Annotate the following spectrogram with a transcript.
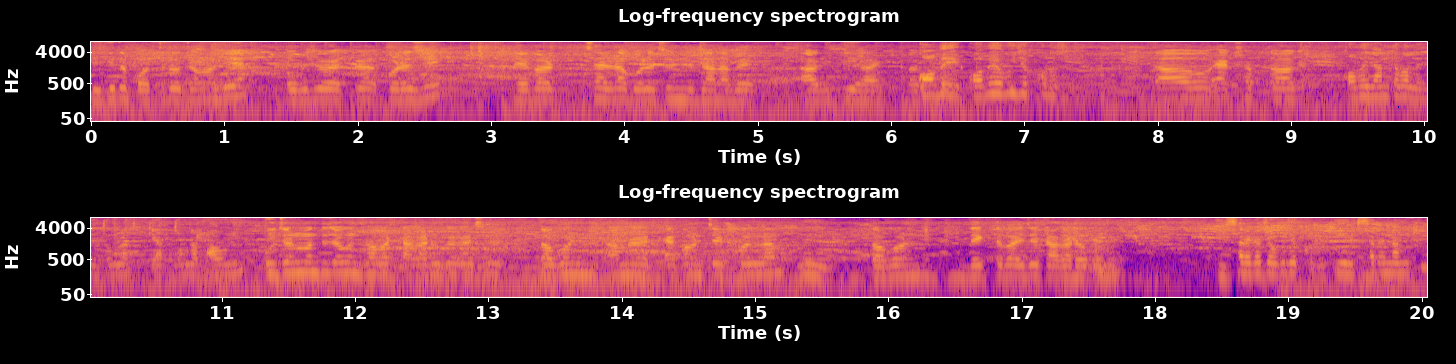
লিখিত পত্র জমা দিয়ে অভিযোগ একটা করেছি। এবার স্যাররা বলেছেন যে জানাবে আগে কি হয় কবে কবে অভিযোগ করেছে? তাও এক সপ্তাহ আগে। কবে জানতে পারলে যে তোমরা তোমরা পাওনি? পুজোর মধ্যে যখন সবার টাকা ঢুকে গেছে তখন আমরা অ্যাকাউন্ট চেক করলাম। হুম। তখন দেখতে পাই যে টাকা ঢোকেনি। স্যারের কাছে অভিযোগ করলে কি স্যারের নাম কি?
